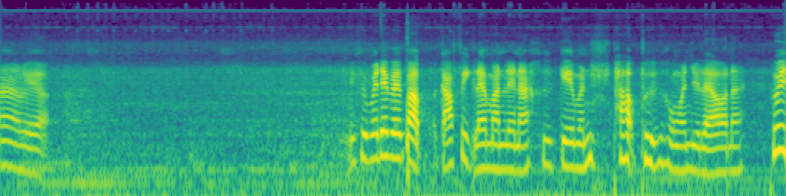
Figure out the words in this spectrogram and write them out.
มากเลยอะนี่คือไม่ได้ไปปรับกราฟิกอะไรมันเลยนะ คือเกมมันภาพพื้นของมันอยู่แล้วนะเฮ้ย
